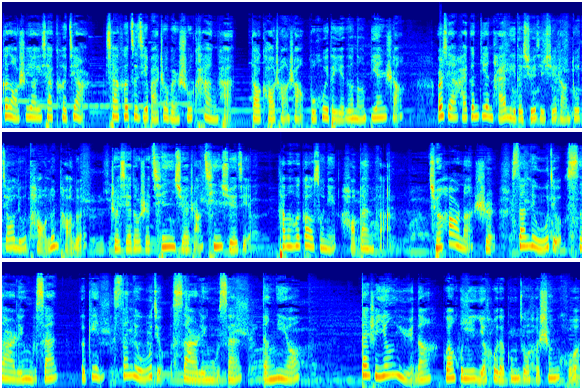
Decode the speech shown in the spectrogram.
跟老师要一下课件儿，下课自己把这本书看看，到考场上不会的也都能编上，而且还跟电台里的学姐学长多交流讨论讨论，这些都是亲学长亲学姐，他们会告诉你好办法。群号呢是三六五九四二零五三。again 三六五九四二零五三等你哦。但是英语呢，关乎你以后的工作和生活，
